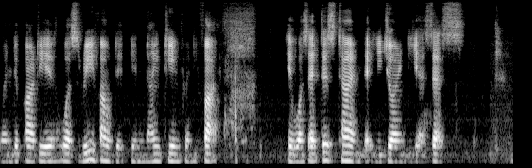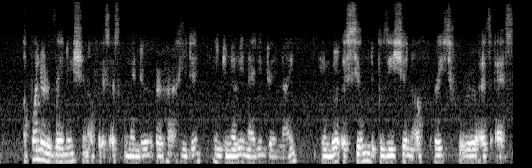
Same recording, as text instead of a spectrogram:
when the party was refounded in 1925. It was at this time that he joined the SS. Upon the resignation of SS commander Erhard Heiden in January 1929, Himmler assumed the position of Reichsfuhrer SS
